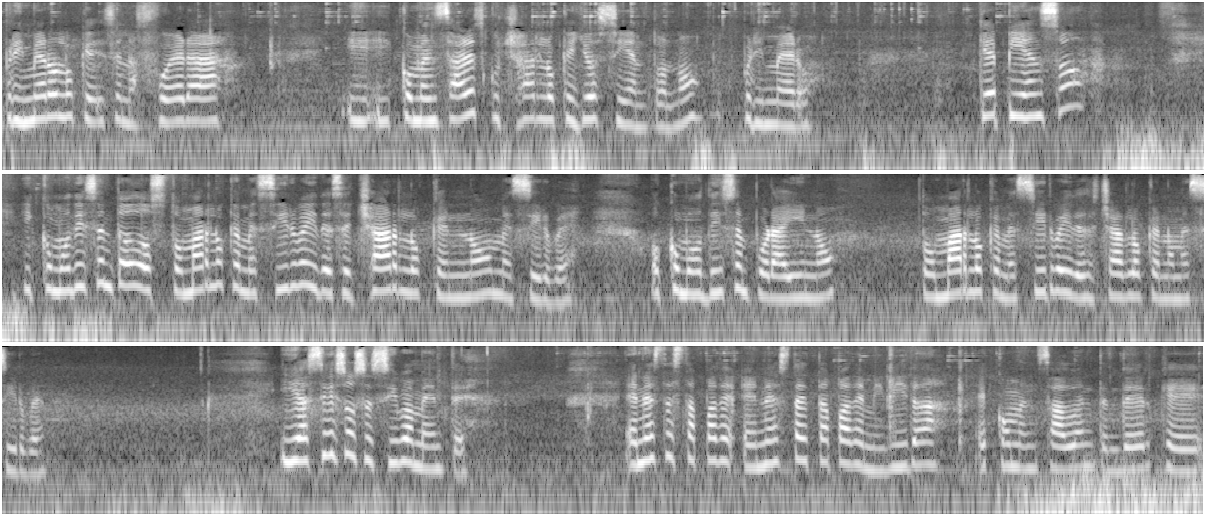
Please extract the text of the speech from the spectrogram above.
primero lo que dicen afuera y comenzar a escuchar lo que yo siento, ¿no? Primero. ¿Qué pienso? Y como dicen todos, tomar lo que me sirve y desechar lo que no me sirve. O como dicen por ahí, ¿no? Tomar lo que me sirve y desechar lo que no me sirve. Y así sucesivamente. En esta etapa de, mi vida he comenzado a entender que,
